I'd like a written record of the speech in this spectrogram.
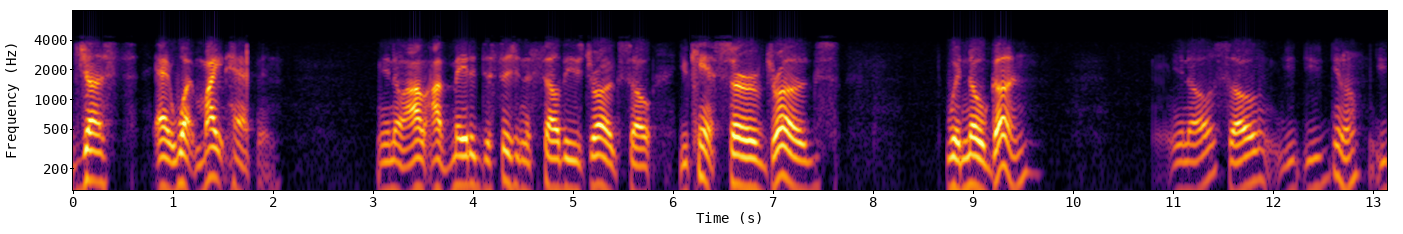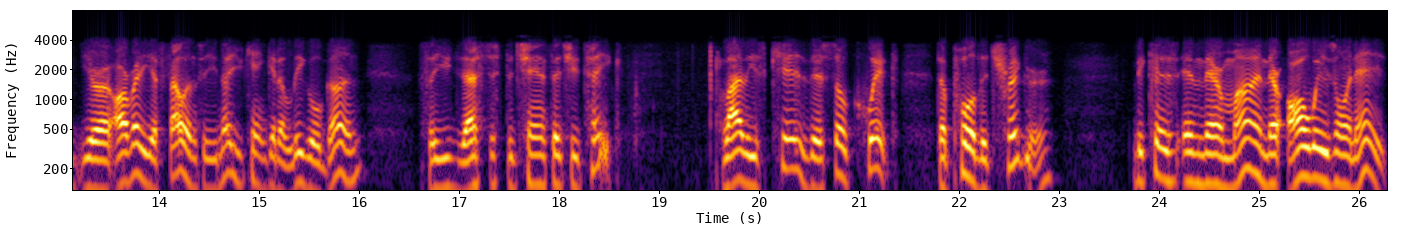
just at what might happen. You know, I, I've made a decision to sell these drugs, so you can't serve drugs with no gun. You know, so you you you know you, you're already a felon, so you know you can't get a legal gun. So you that's just the chance that you take. A lot of these kids, they're so quick to pull the trigger because in their mind they're always on edge.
